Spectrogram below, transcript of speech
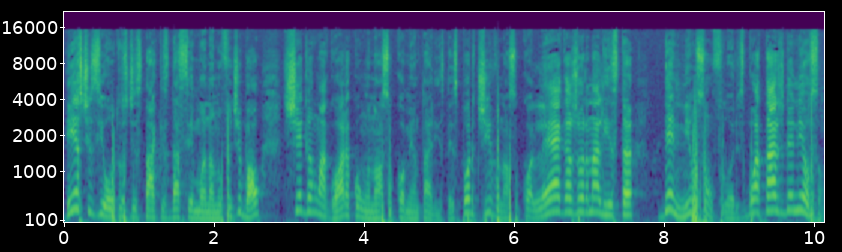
Estes e outros destaques da semana no futebol chegam agora com o nosso comentarista esportivo, nosso colega jornalista, Denilson Flores. Boa tarde, Denilson.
